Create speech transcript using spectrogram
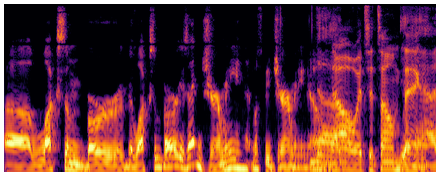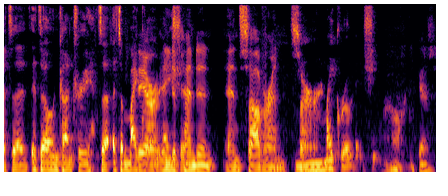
Uh, Luxembourg. Luxembourg? Is that Germany? That must be Germany, no? No. no, it's its own thing. Yeah, it's a its own country. It's a it's a micro They are nation. independent and sovereign, sir. Micro nation. Oh, you guys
